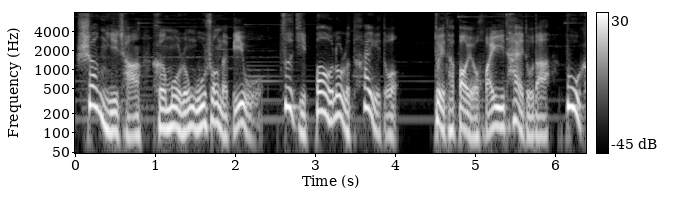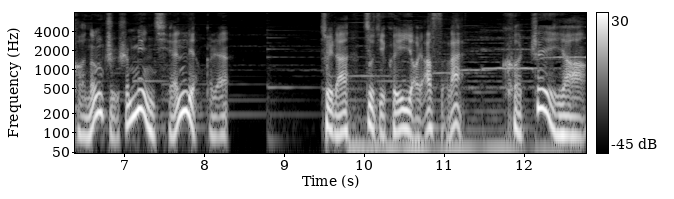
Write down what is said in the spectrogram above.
上一场和慕容无双的比武，自己暴露了太多，对他抱有怀疑态度的，不可能只是面前两个人。虽然自己可以咬牙死赖，可这样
